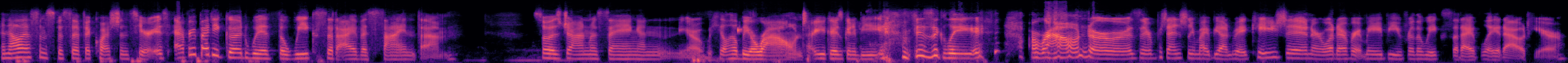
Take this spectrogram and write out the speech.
And I'll ask some specific questions here. Is everybody good with the weeks that I've assigned them? So as John was saying, and you know, he'll he'll be around. Are you guys going to be physically around, or is there potentially might be on vacation, or whatever it may be for the weeks that I've laid out here?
